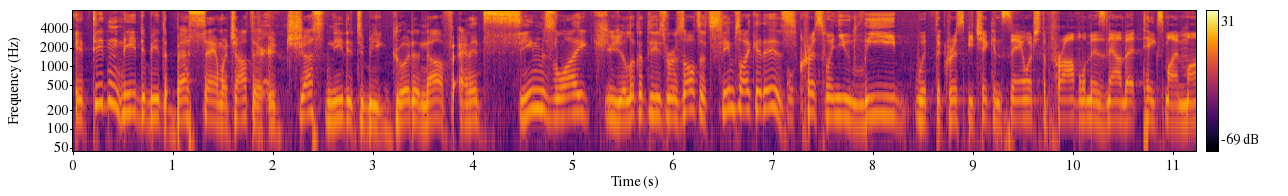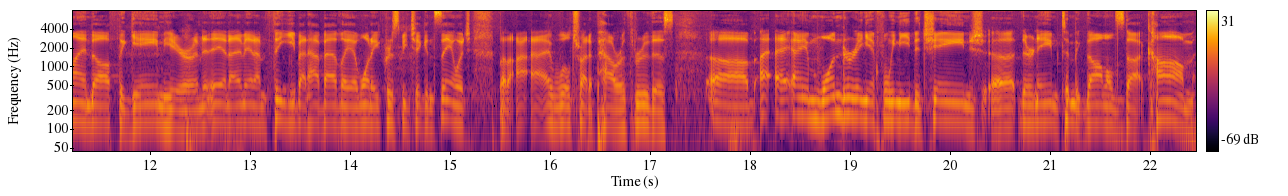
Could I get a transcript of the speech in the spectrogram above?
it didn't need to be the best sandwich out there. It just needed to be good enough. And it seems like you look at these results, it seems like it is. Well, Chris, when you lead with the crispy chicken sandwich, the problem is now that takes my mind off the game here. And, and I mean, I'm thinking about how badly I want a crispy chicken sandwich, but I, I will try to power through this. Uh, I, I, am wondering if we need to change uh, their name to McDonald's.com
